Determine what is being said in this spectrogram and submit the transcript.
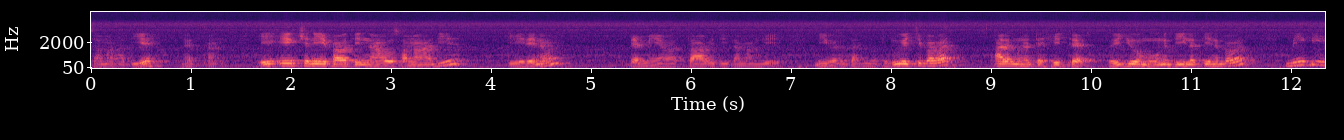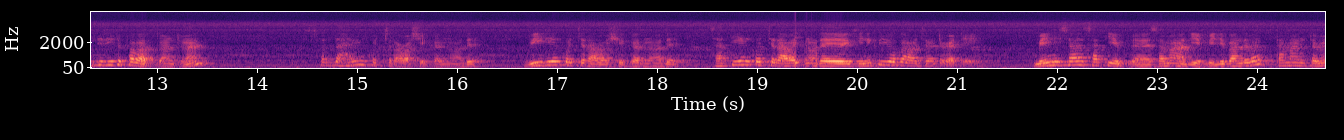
සමාධිය නැත්නම් ඒ ඒ ක්ෂණයේ පවතින ආ වූ සමාධිය තේරෙනවා. දැන් මේ අවස්ථාවේදී තමන්ගේ නීවර ධර්ම දුරු වෙච්ච බවත් අරමුණට හිත ඍජුව මූණ දීලා තියෙන බවත් මේක ඉදිරියට පවත්වන්නට නම් ශ්‍රද්ධාවෙන් කොච්චර අවශ්‍ය කරනවද? වීර්යයෙන් කොච්චර අවශ්‍ය කරනවද? සතියෙන් කොච්චර අවශ්‍ය කරනවද කියන එක යෝගාවචරයට වැටේ. මේ නිසා සතිය සමාධිය පිළිබඳව Tamanටම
